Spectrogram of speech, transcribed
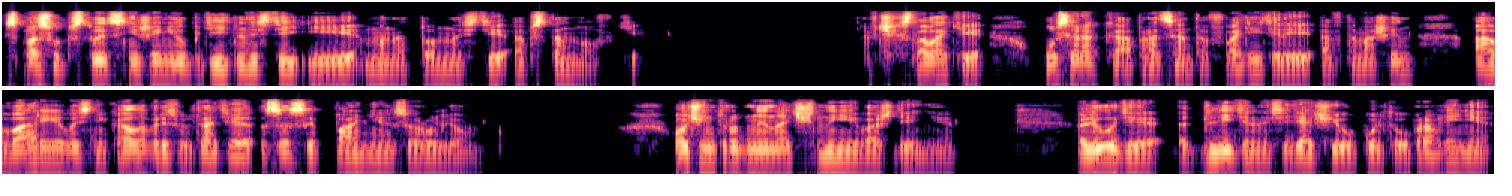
способствует снижению бдительности и монотонности обстановки. В Чехословакии у 40% водителей автомашин авария возникала в результате засыпания за рулем. Очень трудны ночные вождения. Люди, длительно сидящие у пульта управления,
